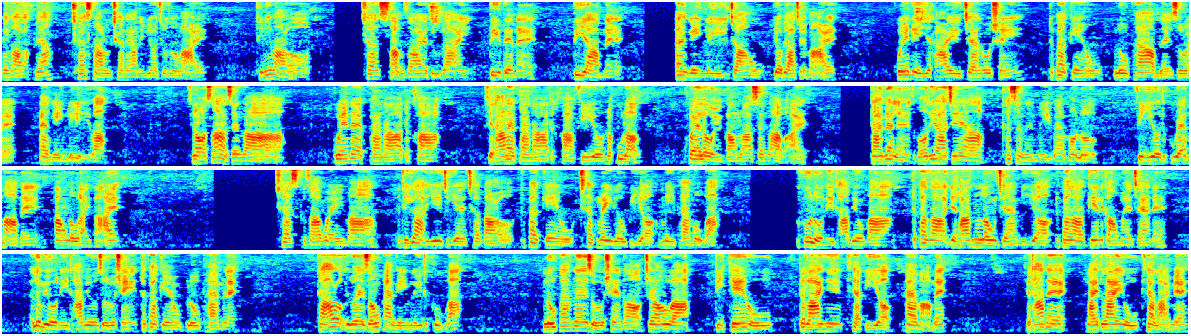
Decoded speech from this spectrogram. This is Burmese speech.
မင်္ဂလာပါခင်ဗျာ Chess Naru Channel ကနေပြီးတော့ကြိုဆိုပါရစေဒီနေ့မှာတော့ Chess စောင့်စားရသူတိုင်းသိတဲ့နဲ့သိရမယ်အန်ဂိမ်းလေးအကြောင်းပြောပြချင်ပါတယ်ကွင်းနေရထားကြီးကြံလို့ရှိရင်တစ်ဖက်ကင်းကိုဘယ်လိုဖမ်းရမလဲဆိုတော့အန်ဂိမ်းလေးပါကျွန်တော်အစအစစဉ်းစားကွင်းနဲ့ဖမ်းတာတစ်ခါရထားနဲ့ဖမ်းတာတစ်ခါဗီဒီယိုနှစ်ခုလောက်ခွဲလို့ရင်ကောင်းမလားစဉ်းစားပါတယ်ဒါပေမဲ့လည်းသဘောတရားချင်းကခက်ဆင်နေနေပဲမဟုတ်လို့ ဗီဒီယိုတစ်ခုထဲမှာပဲပေါင်းလုပ်လိုက်ပါတယ် chess ကစားပွဲမှာအဓိကအရေးကြီးတဲ့ချက်ကတော့တစ်ဖက်ကင်းကို checkmate လုပ်ပြီးတော့အမိဖမ်းဖို့ပါအခုလိုအနေထားမျိုးမှာတစ်ဖက်ကယထာနှလုံးကြံပြီးတော့တစ်ဖက်ကကင်းတစ်ကောင်ပဲကြံတယ်အဲ့လိုမျိုးအနေထားမျိုးဆိုလို့ရှိရင်တစ်ဖက်ကင်းကိုဘယ်လိုဖမ်းမလဲဒါကတော့အလွယ်ဆုံးအန်ဂိမ်းလေးတစ်ခုပါဘယ်လိုဖမ်းမလဲဆိုလို့ရှိရင်တော့ကျွန်တော်တို့ကဒီကင်းကိုတလိုင်းချင်းဖြတ်ပြီးတော့ဖမ်းပါမယ်ယထာနဲ့ line line ကိုဖြတ်လိုက်မယ်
